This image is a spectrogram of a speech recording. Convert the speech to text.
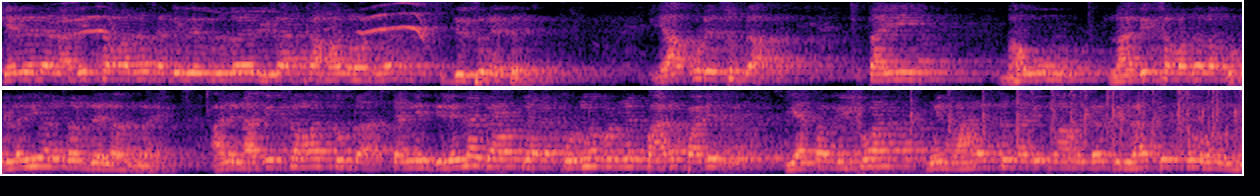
केलेल्या नागरिक समाजासाठी वेगवेगळ्या विकास कामांवरनं दिसून येते. यापुढे सुद्धा ताई भाऊ नागरिक समाजाला कुठलंही अंतर देणार नाही. आणि नागरिक समाज सुद्धा त्यांनी दिलेल्या जबाबदाऱ्या पूर्णपणे पार पाडेल याचा विश्वास मी महाराष्ट्र नागरिक महामंडळ जिल्हाध्यक्ष म्हणून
